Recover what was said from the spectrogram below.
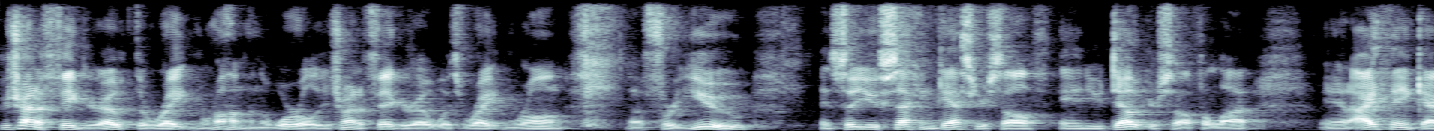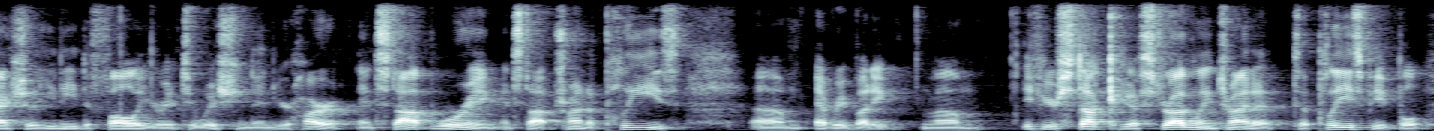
you're trying to figure out the right and wrong in the world. You're trying to figure out what's right and wrong uh, for you, and so you second guess yourself and you doubt yourself a lot and I think actually you need to follow your intuition and your heart and stop worrying and stop trying to please um, everybody. Um, if you're stuck uh, struggling trying to, to please people,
